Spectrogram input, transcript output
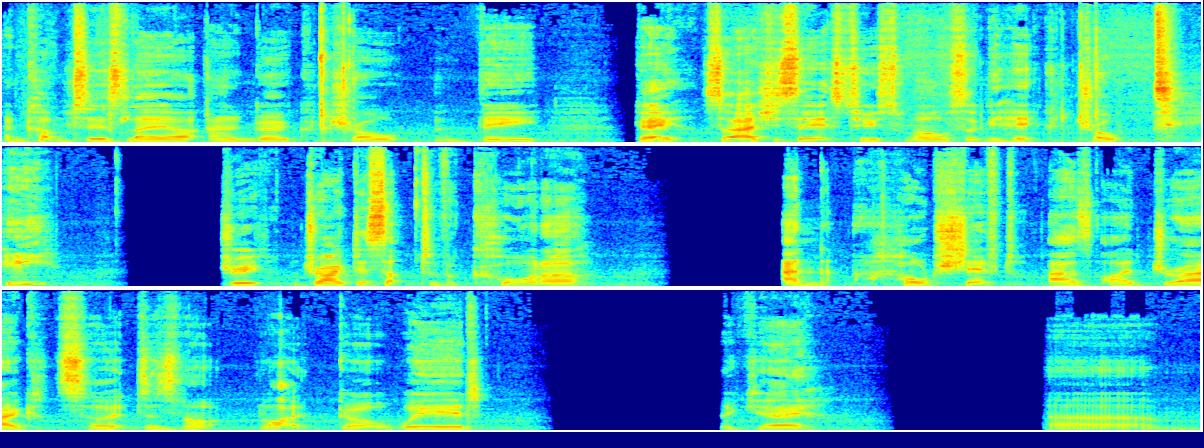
and come to this layer and go Control V. Okay, so as you see, it's too small, so I'm going to hit Control T, drag this up to the corner, and hold Shift as I drag, so it does not like go weird. Okay. Um,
